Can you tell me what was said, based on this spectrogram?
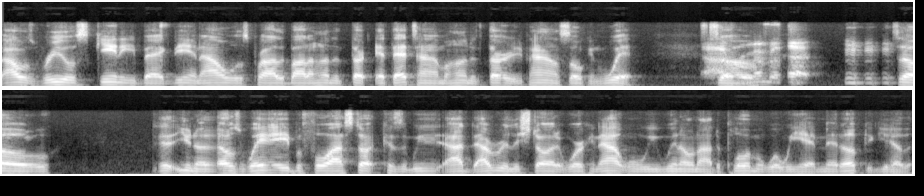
I was real skinny back then. I was probably about 130 at that time, 130 pounds soaking wet. So- I remember that. So, you know, that was way before I start because we I, I really started working out when we went on our deployment where we had met up together.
